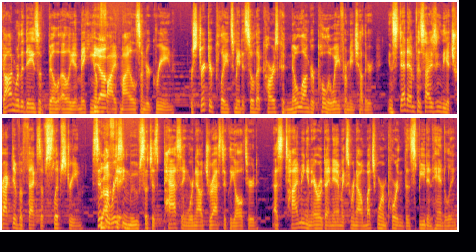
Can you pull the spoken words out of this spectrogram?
Gone were the days of Bill Elliott making up Yep. five miles under green. Restrictor plates made it so that cars could no longer pull away from each other, instead emphasizing the attractive effects of slipstream. Simple Drafting. racing moves such as passing were now drastically altered, as timing and aerodynamics were now much more important than speed and handling.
